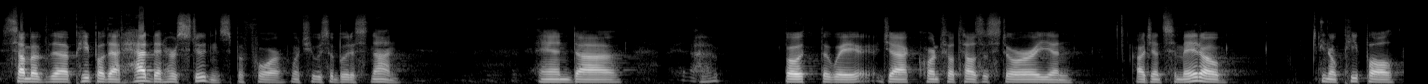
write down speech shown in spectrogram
some of the people that had been her students before when she was a Buddhist nun. And uh, uh, both the way Jack Kornfield tells the story and Ajahn Sumedho, you know, people,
